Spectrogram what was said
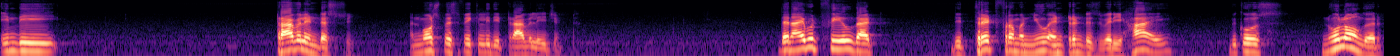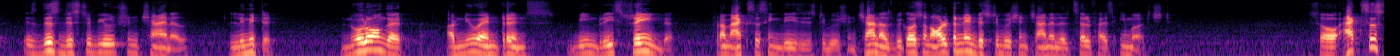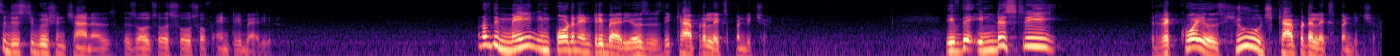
in the travel industry and more specifically the travel agent, then I would feel that the threat from a new entrant is very high because no longer is this distribution channel limited, no longer are new entrants being restrained from accessing these distribution channels because an alternate distribution channel itself has emerged. So, access to distribution channels is also a source of entry barrier. One of the main important entry barriers is the capital expenditure. If the industry requires huge capital expenditure,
